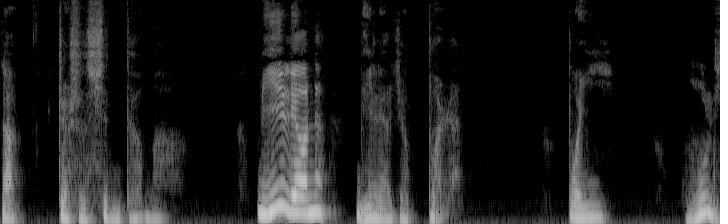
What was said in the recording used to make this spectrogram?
啊，这是信德吗？迷了呢？迷了就不仁、不义、无理、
